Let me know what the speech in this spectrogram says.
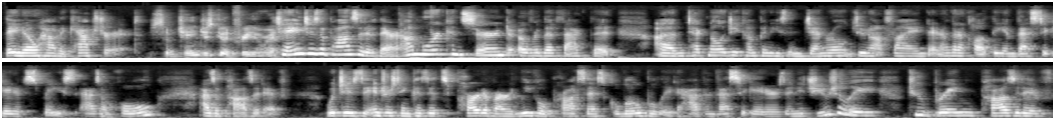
they know how to capture it. so change is good for you, right? Change is a positive there. I'm more concerned over the fact that um, technology companies in general do not find, and I'm going to call it the investigative space as a whole, as a positive, which is interesting because it's part of our legal process globally to have investigators. And it's usually to bring positive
